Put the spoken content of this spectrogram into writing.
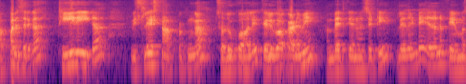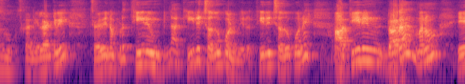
తప్పనిసరిగా థీరీగా విశ్లేషణాత్మకంగా చదువుకోవాలి. తెలుగు అకాడమీ అంబేద్కర్ యూనివర్సిటీ లేదంటే ఏదైనా ఫేమస్ బుక్స్ కానీ ఇలాంటివి చదివినప్పుడు థీరీ ఉంటుంది. ఆ థీరీ చదువుకోండి మీరు. థీరీ చదువుకొని ఆ థీరీ ద్వారా మనం ఏ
